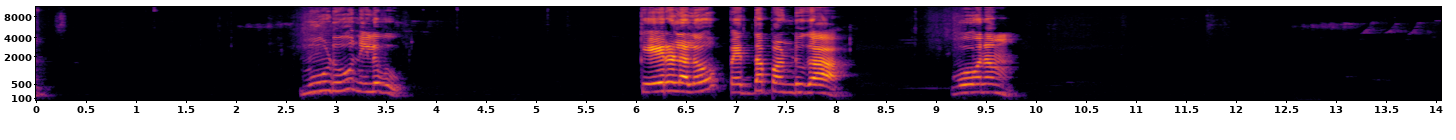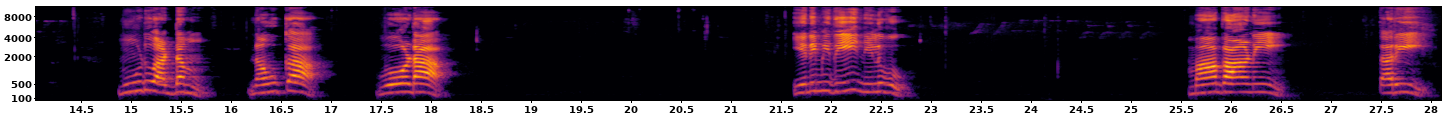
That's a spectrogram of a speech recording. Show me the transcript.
మూడు నిలువు. కేరళలో పెద్ద పండుగ ఓనం. మూడు అడ్డము నౌక. ఓడ. ఎనిమిది నిలువు. మాగాణి తరి.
